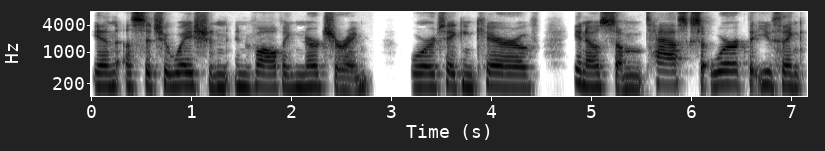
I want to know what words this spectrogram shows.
in a situation involving nurturing or taking care of you know some tasks at work that you think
